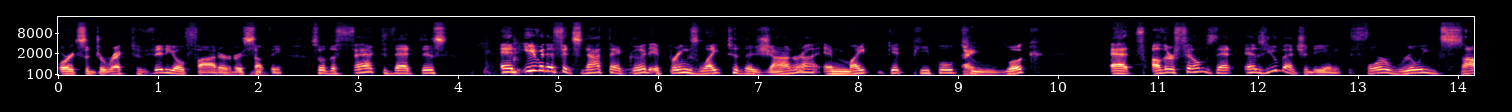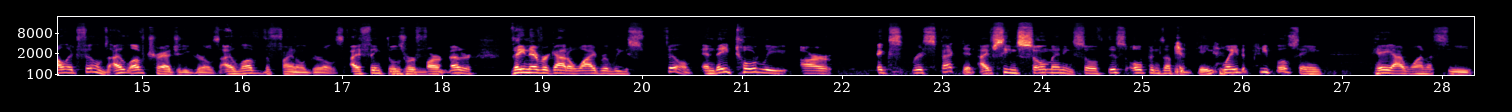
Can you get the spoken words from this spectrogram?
or it's a direct to video fodder or something. So the fact that this and even if it's not that good, it brings light to the genre and might get people to Right. look at other films that, as you mentioned, Ian, four really solid films. I love Tragedy Girls. I love The Final Girls. I think those were Mhm. far better. They never got a wide release film, and they totally are ex- respected. I've seen so many. So if this opens up a gateway to people saying, "Hey, I want to see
